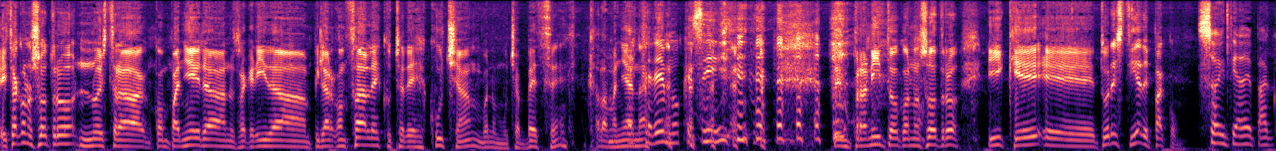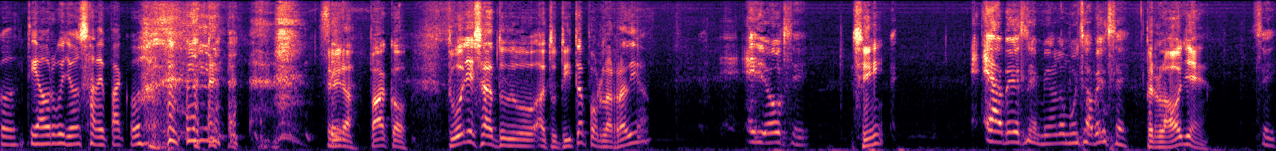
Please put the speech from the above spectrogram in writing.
Está con nosotros nuestra compañera, nuestra querida Pilar González, que ustedes escuchan, bueno, muchas veces, cada mañana. Esperemos que sí. tempranito con nosotros y que eh, tú eres tía de Paco. Soy tía de Paco, tía orgullosa de Paco. Mira, Paco, ¿tú oyes a tu, a tu tita por la radio? Yo sí. ¿Sí? A veces, me hablo muchas veces. ¿Pero la oye? Sí.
